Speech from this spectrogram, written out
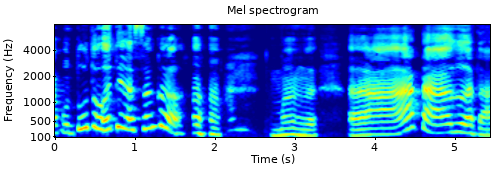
आपण तू तर होती ना संग. मग आता अजून आता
